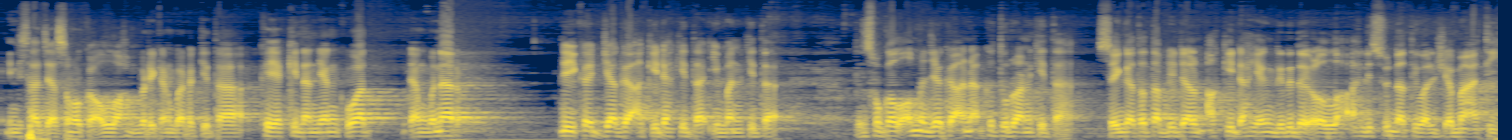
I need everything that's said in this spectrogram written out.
Ini saja semoga Allah memberikan kepada kita keyakinan yang kuat, yang benar, dikejaga akidah kita, iman kita. Dan semoga Allah menjaga anak keturunan kita sehingga tetap di dalam akidah yang diridhai Allah ahli sunnati wal jamaati.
